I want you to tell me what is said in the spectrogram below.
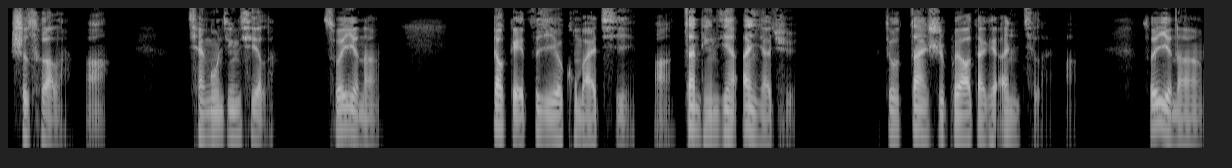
失策了啊，前功尽弃了，所以呢，要给自己一个空白期啊，暂停键摁下去，就暂时不要再给摁起来啊，所以呢。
